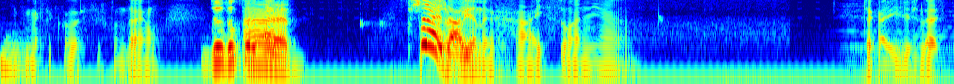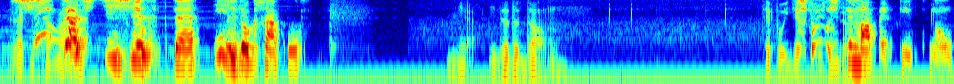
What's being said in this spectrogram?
Nie wiem jak te kolekcje wyglądają. Do doktora Eee, Sprzedaj! Potrzebujemy hajsu, a nie... Czekaj, źle, źle pisałem. Sikać ci się chce! Idź do krzaków. Nie, idę do domu. Ty pójdziesz Czemuś później ty mapę kliknął?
